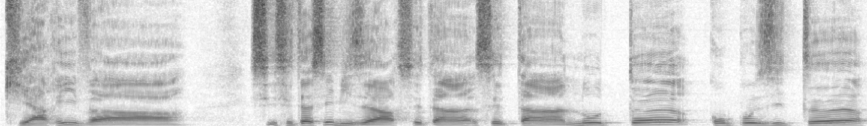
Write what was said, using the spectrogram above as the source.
qui arrivent à. C'est assez bizarre. C'est un, c'est un auteur, compositeur,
